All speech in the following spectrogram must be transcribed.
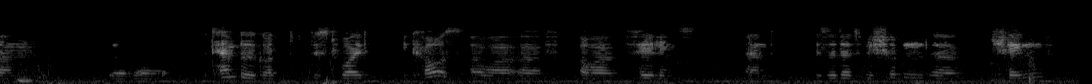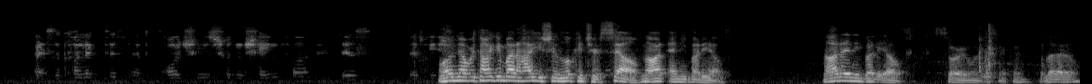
um, the, uh, the, temple got destroyed because our uh, our failings. And is it that we shouldn't uh, shame as a collective, that all Jews shouldn't shame for this? We well, no, we're talking about how you should look at yourself, not anybody else. Not anybody else. Sorry, one second. Hello?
